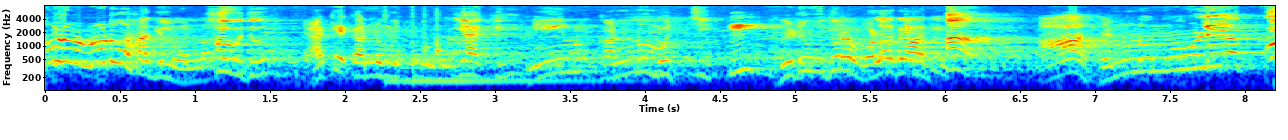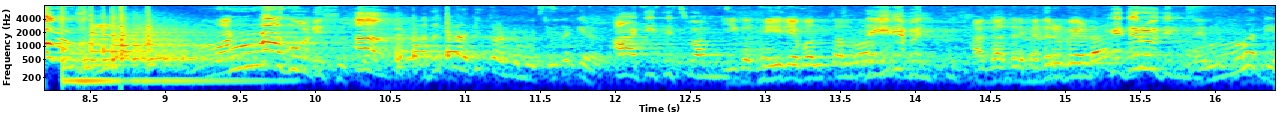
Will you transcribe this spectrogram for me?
ಅವಳು ನೋಡುವ ಹಾಗಿಲ್ವಲ್ಲ? ಹೌದು. ಯಾಕೆ ಕಣ್ಣು ಮುಚ್ಚುವುದು? ಯಾಕೆ? ನೀನು ಕಣ್ಣು ಮುಚ್ಚಿ. ಬಿಡುವುದರ ಒಳಗಾಗಿ ಆ, ಹೆಣ್ಣು ಮೂಳಿಯ ಮಣ್ಣಗೂಡಿಸು. ಅದಕ್ಕಾಗಿ ಕಣ್ಣು ಮುಚ್ಚುವುದಕ್ಕೆ ಆದಿತ್ಯ ಸ್ವಾಮಿ. ಈಗ ಧೈರ್ಯ ಬಂತಲ್ವಾ? ಧೈರ್ಯ ಬಂತು. ಹಾಗಾದ್ರೆ ಹೆದರಬೇಡ. ಹೆದರುವುದಿಲ್ಲ. ನೆಮ್ಮದಿ.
